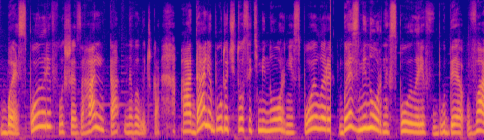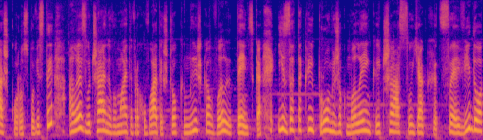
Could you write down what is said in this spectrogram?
без спойлерів, лише загальна та невеличка. А далі будуть досить мінорні спойлери. Без мінорних спойлерів буде важко розповісти, але звичайно ви маєте врахувати, що книжка велетенська. І за такий проміжок маленький часу, як це відео,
